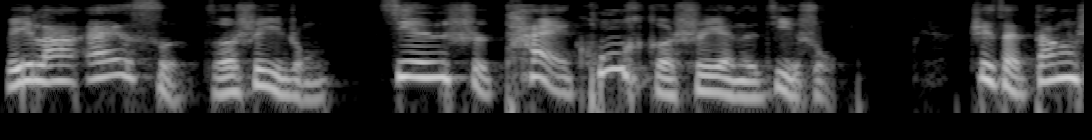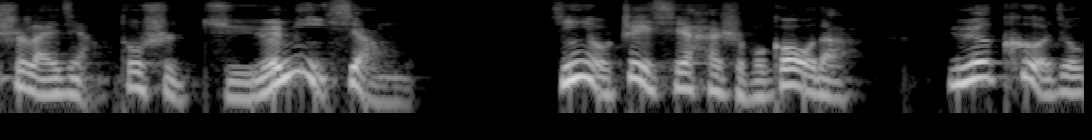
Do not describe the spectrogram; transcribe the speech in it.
维拉 S 则是一种监视太空核试验的技术，这在当时来讲都是绝密项目。仅有这些还是不够的，约克就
